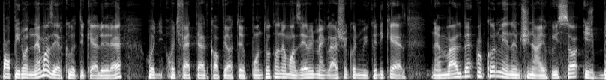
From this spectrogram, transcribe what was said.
papíron nem azért küldtük előre, hogy, hogy Fettelt kapja a több pontot, hanem azért, hogy meglássuk, hogy működik ez. Nem vált be, akkor miért nem csináljuk vissza, és B,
